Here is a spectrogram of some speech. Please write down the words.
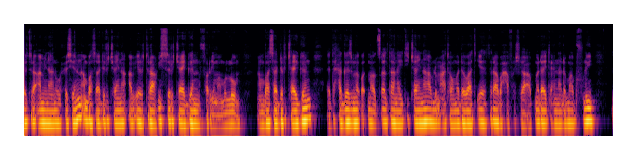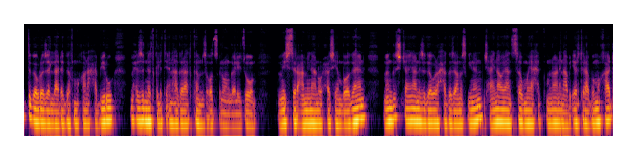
ኤርትራ ኣሚና ኑር ሑሴንን ኣምባሳዲር ቻይና ኣብ ኤርትራ ሚስተር ቻይ ገን ፈሪሞምሉ። ኣምባሳደር ቻይ ገን፣ እቲ ሓገዝ መቐጸልታ ናይቲ ቻይና ኣብ ልምዓታዊ መደባት ኤርትራ ብሓፈሻ፣ ኣብ መዳይ ጥዕና ድማ ብፍሉይ እትገብሮ ዘላ ደገፍ ምዃኑ ሓቢሩ፣ ምሕዝነት ክልቲኣን ሃገራት ከም ዝቕጽል እውን ገሊጹ። ሚኒስትር ዓሚናን ሑሴን ብወገነን፣ መንግስቲ ቻይና ንዝገብሮ ሓገዝ ኣመስጊነን፣ ቻይናውያን ሰብ ሞያ ሕክምና ናብ ኤርትራ ብምኻድ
